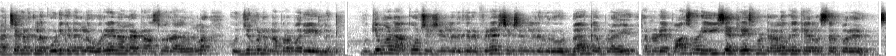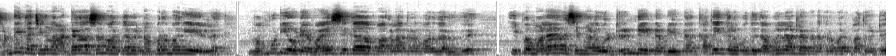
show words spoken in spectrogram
லட்சக்கணக்கில் கோடிக்கணக்கில் ஒரே நாளில் ட்ரான்ஸ்ஃபர் ஆகிறதுலாம் கொஞ்சம் கூட நம்புற மாதிரியே இல்லை. முக்கியமான அக்கௌண்ட் செக்ஷனில் இருக்கிற ஃபினான்ஸ் செக்ஷனில் இருக்கிற ஒரு பேங்க் எம்ப்ளாயி தன்னுடைய பாஸ்வேர்டு ஈஸியாக ட்ரேஸ் பண்ணுற அளவுக்கு கேர்லெஸ்ஸாக இருப்பார். சண்டை காட்சிகள்லாம் அட்டகாசமாக இருந்தாலும் நம்புற மாதிரியே இல்லை. மம்முட்டியோடைய வயசுக்காக பார்க்கலாங்கிற மாதிரி தான் இருக்குது இப்போ மலையாள சினிமாவில் ஒரு ட்ரெண்டு என்ன அப்படின்னா கதைக்களம் வந்து தமிழ்நாட்டில் நடக்கிற மாதிரி பார்த்துக்கிட்டு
